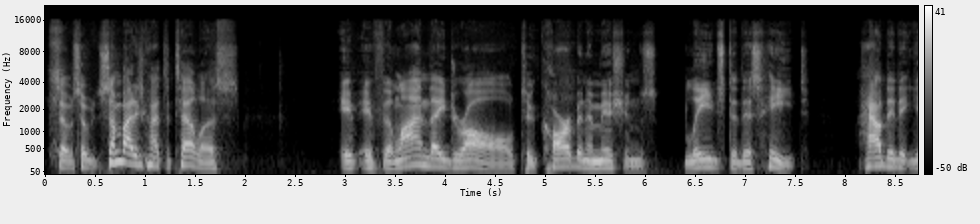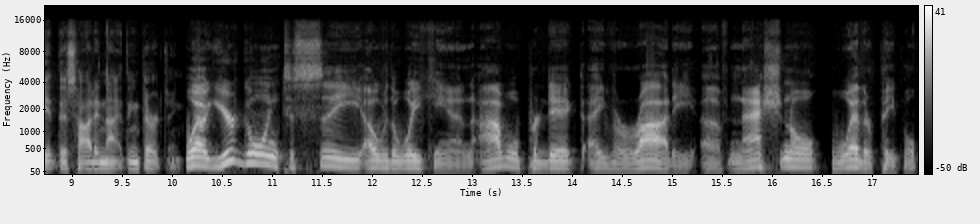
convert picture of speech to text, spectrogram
So, so somebody's going to have to tell us if, if the line they draw to carbon emissions leads to this heat, how did it get this hot in 1913? Well, you're going to see over the weekend, I will predict a variety of national weather people,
